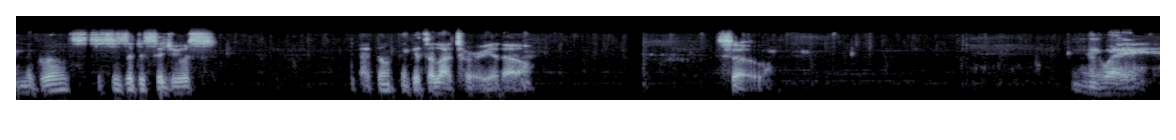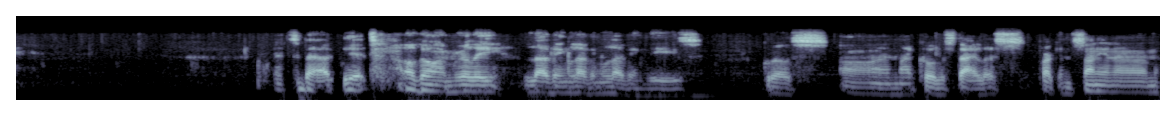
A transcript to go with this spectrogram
and the growth. This is a deciduous. I don't think it's a Latouria though. So, anyway, that's about it. Although I'm really loving, loving, loving these growths on my Coilostylis parkinsonianum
